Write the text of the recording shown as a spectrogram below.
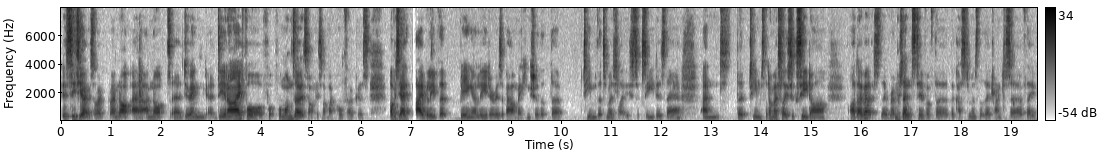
is CTO, so I, I'm not uh, I'm not uh, doing uh, D&I for, for for Monzo. It's not it's not my core focus. Obviously, I, I believe that being a leader is about making sure that the team that's most likely to succeed is there, and the teams that are most likely to succeed are are diverse. They're representative of the the customers that they're trying to serve. They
